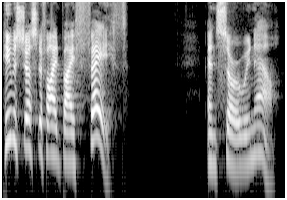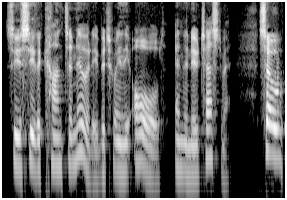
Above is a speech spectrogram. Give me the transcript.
He was justified by faith. And so are we now. So you see the continuity between the Old and the New Testament. So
